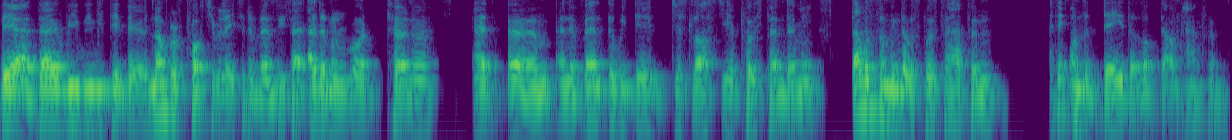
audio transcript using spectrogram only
yeah, there, we, we, did a number of property related events. We've had Adam and Rod Turner at um, an event that we did just last year, post pandemic. That was something that was supposed to happen, I think, on the day that lockdown happened.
